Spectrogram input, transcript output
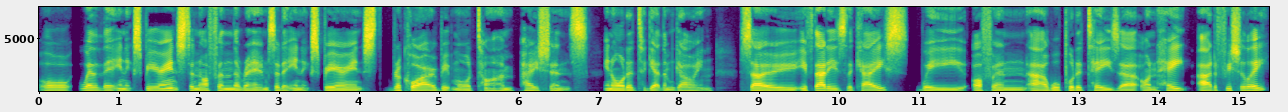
or whether they're inexperienced. And often the rams that are inexperienced require a bit more time, patience in order to get them going. So if that is the case, we often uh, will put a teaser on heat artificially,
